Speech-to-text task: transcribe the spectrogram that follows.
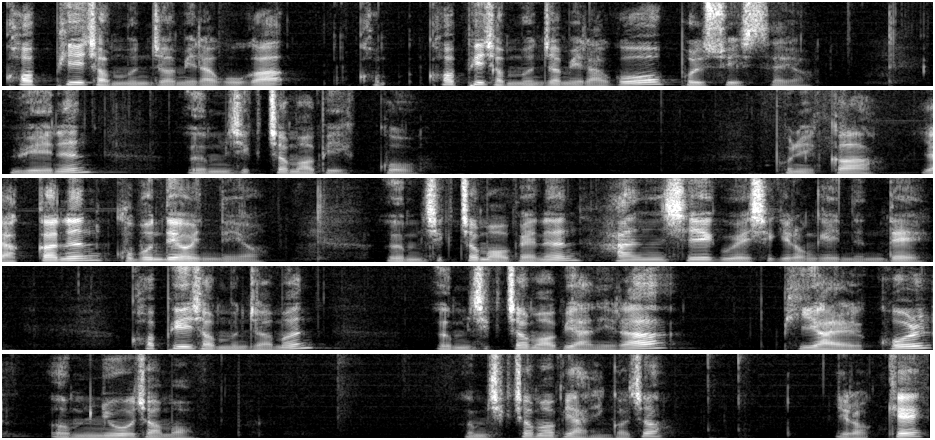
커피 전문점이라고가 커- 커피 전문점이라고 볼 수 있어요. 위에는 음식점업이 있고 보니까 약간은 구분되어 있네요. 음식점 업에는 한식, 외식 이런 게 있는데 커피 전문점은 음식점 업이 아니라 비알콜 음료점 업 음식점 업이 아닌 거죠. 이렇게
